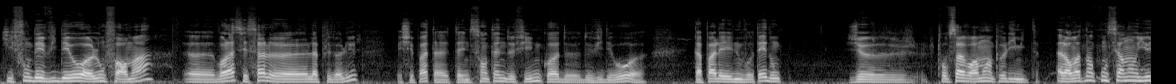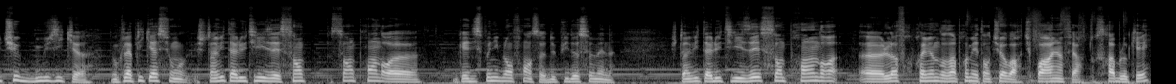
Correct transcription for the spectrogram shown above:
qui font des vidéos long format. voilà, c'est ça la plus-value. Et je sais pas, tu as, une centaine de films, quoi, de, vidéos, euh, t'as pas les nouveautés, donc je, trouve ça vraiment un peu limite. Alors maintenant concernant YouTube Musique, donc l'application, je t'invite à l'utiliser sans, prendre, euh, elle est disponible en France depuis deux semaines. Je t'invite à l'utiliser sans prendre euh, l'offre premium dans un premier temps. Tu vas voir, tu pourras rien faire, tout sera bloqué.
